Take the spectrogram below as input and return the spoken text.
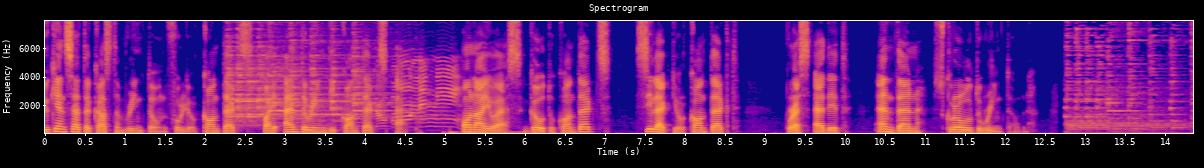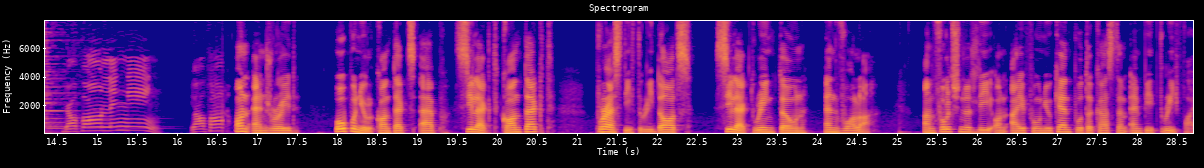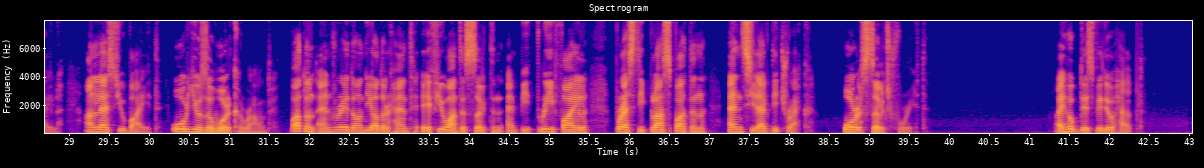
You can set a custom ringtone for your contacts by entering the Contacts app. On iOS, go to Contacts, select your contact, press Edit, and then scroll to Ringtone. Your phone ringing. Your phone. On Android, open your Contacts app, select Contact, press the three dots, select Ringtone, and voila. Unfortunately, on iPhone you can't put a custom MP3 file, unless you buy it, or use a workaround. But on Android on the other hand, if you want a certain MP3 file, press the plus button and select the track, or search for it. I hope this video helped.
